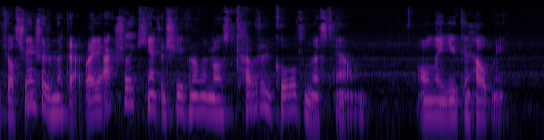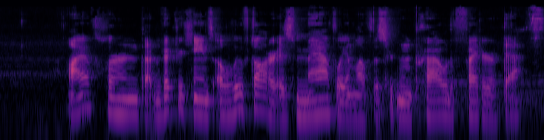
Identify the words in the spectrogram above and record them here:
I feel strange to admit that, but I actually can't achieve one of my most coveted goals in this town. Only you can help me. I have learned that Victor Kain's aloof daughter is madly in love with a certain proud fighter of death.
